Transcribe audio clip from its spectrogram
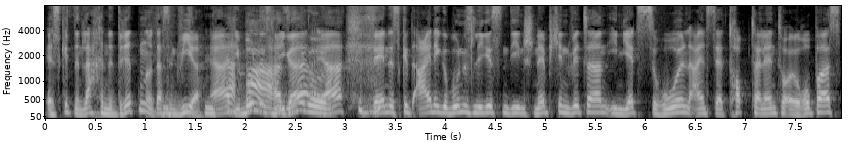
es gibt einen lachenden Dritten und das sind wir, ja, die Bundesliga. ja, denn es gibt einige Bundesligisten, die ein Schnäppchen wittern, ihn jetzt zu holen. Eins der Top-Talente Europas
